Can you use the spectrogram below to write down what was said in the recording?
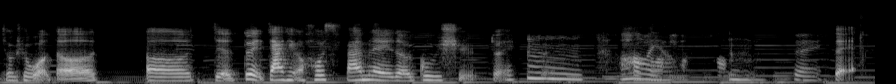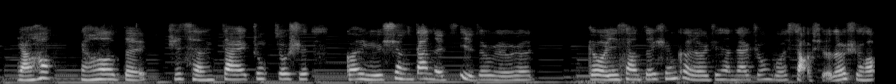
就是我的。呃，结对家庭 host family 的故事，对，嗯，好呀，好，嗯，对。对，然后然后对，之前在中就是关于圣诞的记忆，就是比如说给我印象最深刻就是之前在中国小学的时候，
